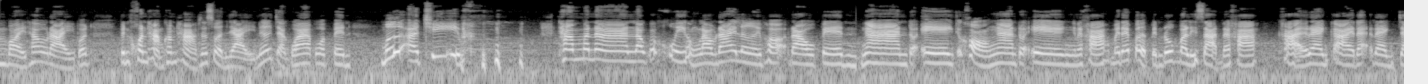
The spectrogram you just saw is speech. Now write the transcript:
ำบ่อยเท่าไหร่เพราะเป็นคนถามคำถามซะส่วนใหญ่ เนื่องจากว่าปวเป็นมืออาชีพ ทำมานานเราก็คุยของเราได้เลย เพราะเราเป็นงานตัวเองเจ้าของงานตัวเองนะคะ ไม่ได้เปิดเป็นรูปบริษัทนะคะ ขายแรงกายและแรงใจ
